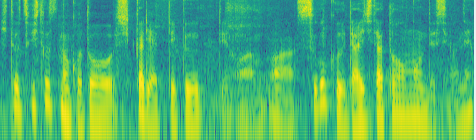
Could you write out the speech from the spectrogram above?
一つ一つのことをしっかりやっていくっていうのはまあすごく大事だと思うんですよね。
